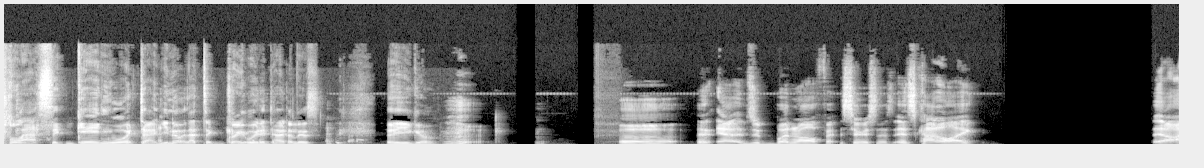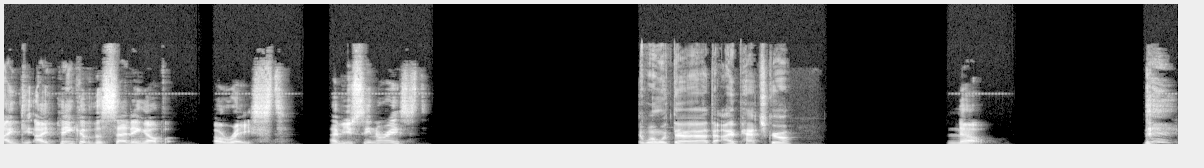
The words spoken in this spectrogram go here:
Classic gang war time. You know, that's a great way to title this. There you go. uh, it- yeah, it's- but in all seriousness, it's kind of like I I think of the setting of Erased. Have you seen Erased? The one with the the eye patch girl. No.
